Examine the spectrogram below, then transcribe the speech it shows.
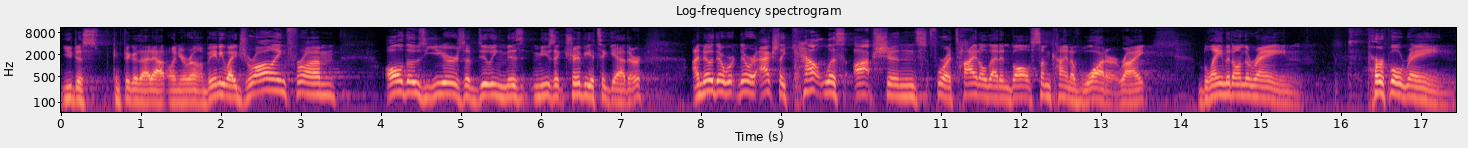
you just can figure that out on your own. But anyway, drawing from all those years of doing music trivia together, I know there were, there were actually countless options for a title that involves some kind of water, right? Blame It on the Rain, Purple Rain,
